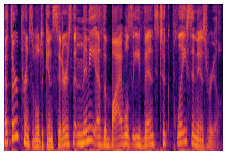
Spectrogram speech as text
A third principle to consider is that many of the Bible's events took place in Israel.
